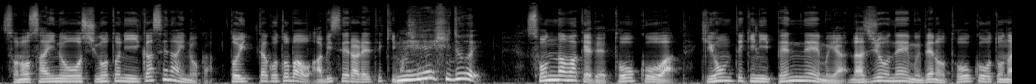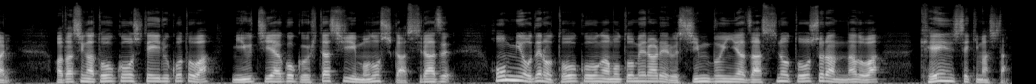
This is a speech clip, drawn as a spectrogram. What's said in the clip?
その才能を仕事に活かせないのか、といった言葉を浴びせられてきました。ねえひどいそんなわけで投稿は基本的にペンネームやラジオネームでの投稿となり、私が投稿していることは身内やごく親しいものしか知らず、本名での投稿が求められる新聞や雑誌の投書欄などは敬遠してきました。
